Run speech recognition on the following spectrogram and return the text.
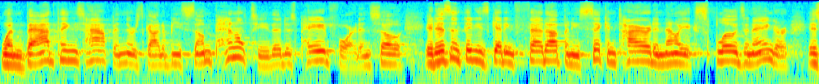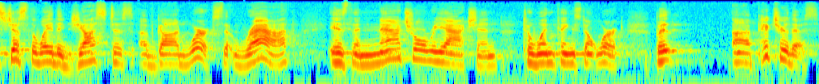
when bad things happen, there's got to be some penalty that is paid for it. And so it isn't that he's getting fed up and he's sick and tired and now he explodes in anger. It's just the way the justice of God works, that wrath is the natural reaction to when things don't work. But uh, picture this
